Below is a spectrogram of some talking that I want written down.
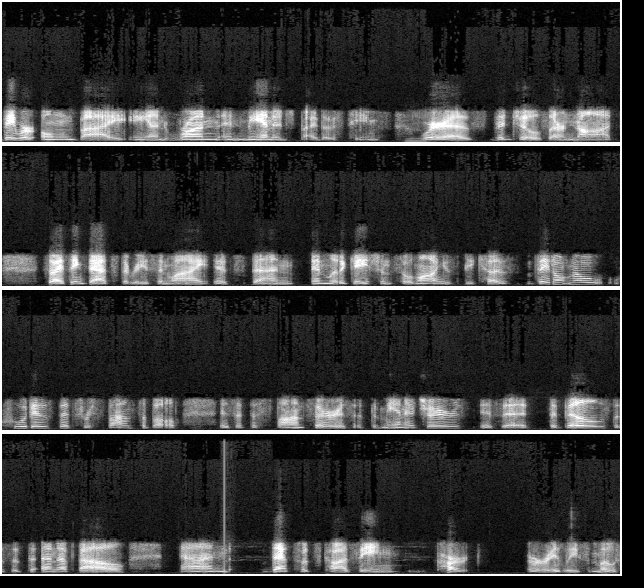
they were owned by and run and managed by those teams, mm. whereas the Jills are not. So I think that's the reason why it's been in litigation so long is because they don't know who it is that's responsible. Is it the sponsor? Is it the managers? Is it the Bills? Is it the NFL? And that's what's causing part or at least most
